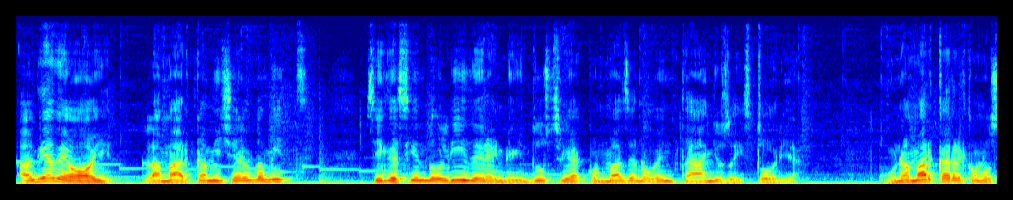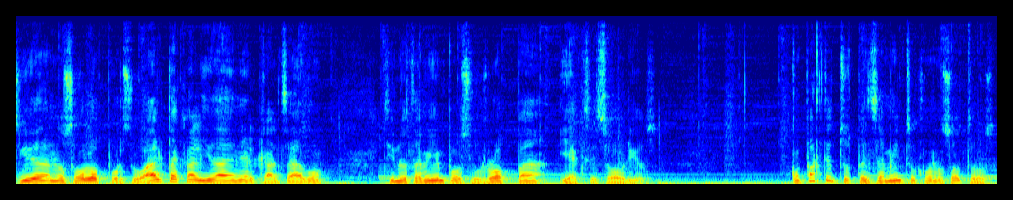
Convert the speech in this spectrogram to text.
Al día de hoy, la marca Michel Domit sigue siendo líder en la industria con más de 90 años de historia. Una marca reconocida no solo por su alta calidad en el calzado, sino también por su ropa y accesorios. Comparte tus pensamientos con nosotros.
